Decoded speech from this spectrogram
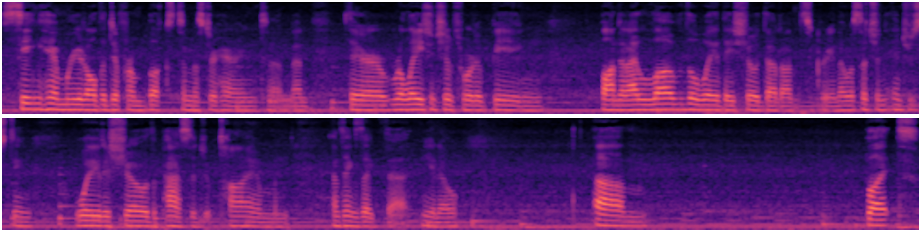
seeing him read all the different books to Mr. Harrington and their relationship sort of being bonded. I love the way they showed that on screen. That was such an interesting way to show the passage of time and, and things like that, you know. Um, but,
